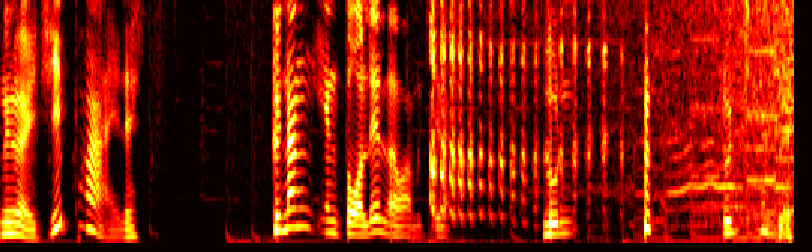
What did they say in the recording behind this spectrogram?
เหนื่อยชิบหายเลย คือนั่งเอียงตัวเล่นแล้วอะเมื่อกี้นะลุ้น ลุ้นจังเลย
